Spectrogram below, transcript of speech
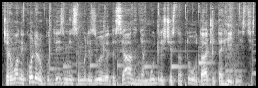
Червоний колір у буддизмі символізує досягнення, мудрість, чесноту, удачу та гідність.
